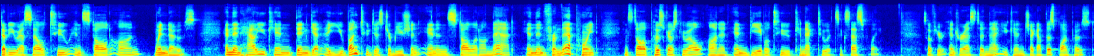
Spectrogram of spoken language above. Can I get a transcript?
WSL2 installed on Windows, and then how you can then get a Ubuntu distribution and install it on that, and then from that point, install PostgreSQL on it and be able to connect to it successfully. So if you're interested in that, you can check out this blog post.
